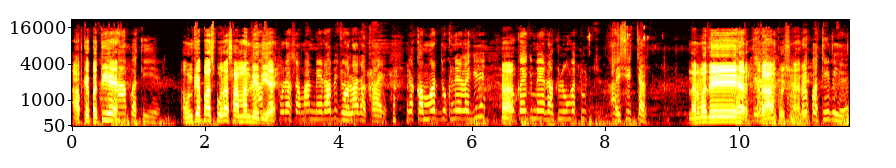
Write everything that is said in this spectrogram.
आपके पति है? हाँ पति है। उनके पास पूरा सामान दे हाँ, दिया है। पूरा सामान मेरा भी झोला रखा है। ये कमर दुखने लगी हाँ। तो कहे कि मैं रख लूँगा तू ऐसे चल। नर्मदे हर रामकृष्ण हमारा हरी पति भी है।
